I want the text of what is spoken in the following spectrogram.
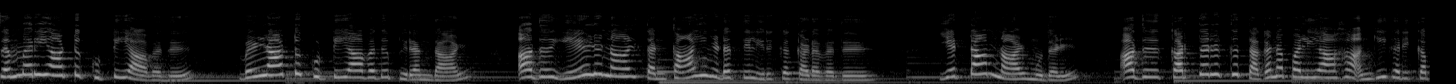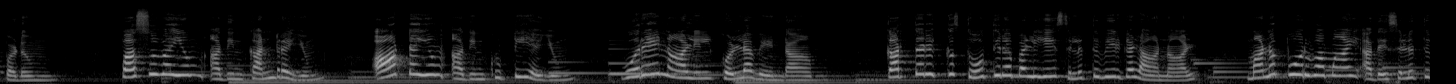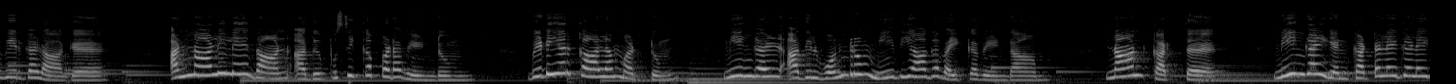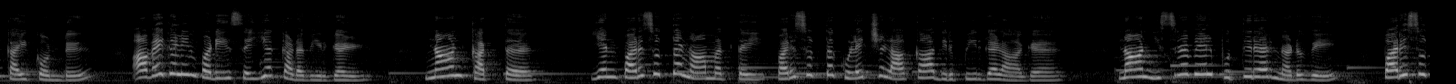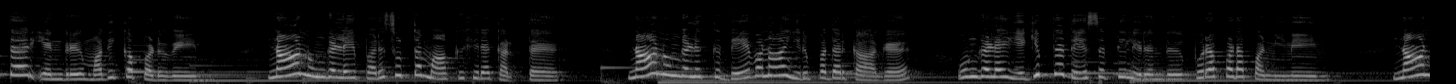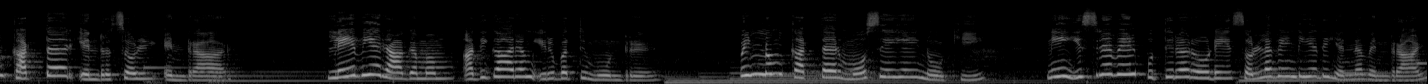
செம்மறியாட்டு குட்டியாவது வெள்ளாட்டு குட்டியாவது பிறந்தால் அது ஏழு நாள் தன் தாயினிடத்தில் இருக்க கடவது. எட்டாம் நாள் முதல் அது கர்த்தருக்கு தகன பலியாக அங்கீகரிக்கப்படும். பசுவையும் அதன் கன்றையும் ஆட்டையும் அதன் குட்டியையும் ஒரே நாளில் கொள்ள வேண்டாம். கர்த்தருக்கு ஸ்தோத்திர பலியை செலுத்துவீர்களானால் மனப்பூர்வமாய் அதை செலுத்துவீர்களாக. அந்நாளிலே தான் அது புசிக்கப்பட வேண்டும். விடியற் காலம் மட்டும் நீங்கள் அதில் ஒன்றும் மீதியாக வைக்க வேண்டாம். நான் கர்த்தர் நீங்கள் என் கட்டளைகளை கைக்கொண்டு அவைகளின்படி செய்ய கடவீர்கள். நான் கர்த்தர் என் பரிசுத்த நாமத்தை பரிசுத்த குலைச்சலாக்காதிருப்பீர்களாக. நான் இஸ்ரவேல் புத்திரர் நடுவே பரிசுத்தர் என்று மதிக்கப்படுவேன். நான் உங்களை பரிசுத்தமாக்குகிற கர்த்தர். நான் உங்களுக்கு தேவனாய் இருப்பதற்காக உங்களை எகிப்த தேசத்தில் இருந்து புறப்பட பண்ணினேன் நான் கர்த்தர் என்று சொல் என்றார். லேவிய ராகமம் அதிகாரம் இருபத்தி மூன்று. பின்னும் கர்த்தர் மோசேயை நோக்கி நீ இஸ்ரவேல் புத்திரரோடே சொல்ல வேண்டியது என்னவென்றால்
